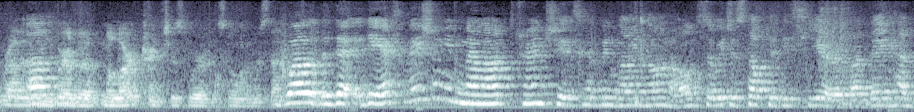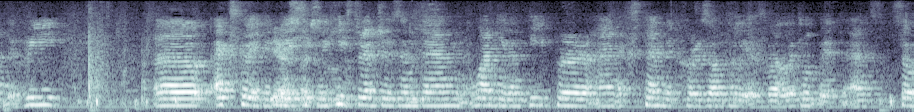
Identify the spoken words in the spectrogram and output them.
rather than um, where the Mellaart trenches were and so on? Was that? Well, the, the excavation in Mellaart trenches have been going on also. We just stopped it this year, but they had re uh, excavated yes, basically his trenches and then went even deeper and extended horizontally as well a little bit. And so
